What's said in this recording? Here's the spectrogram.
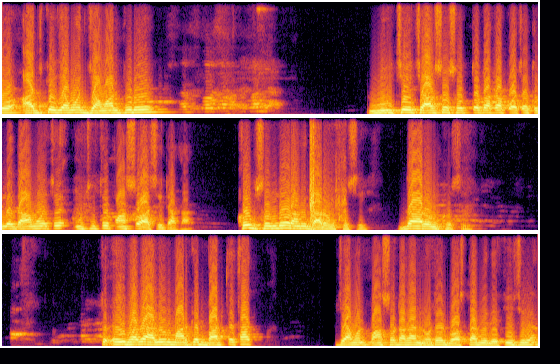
তো আজকে যেমন জামালপুরে নিচে চারশো সত্তর টাকা পচা তুলে দাম হয়েছে, উঁচুতে পাঁচশো আশি টাকা। খুব সুন্দর, আমি দারুণ খুশি দারুণ খুশি। তো এইভাবে আলুর মার্কেট বাড়তে থাক, যেমন পাঁচশো টাকার নোটের বস্তা আমি দেখিয়েছিলাম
